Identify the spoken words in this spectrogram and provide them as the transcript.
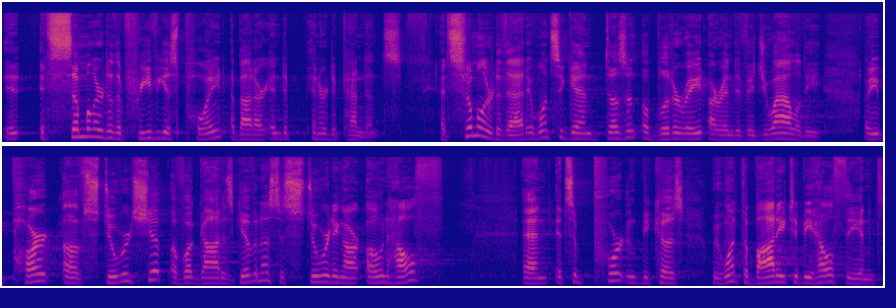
It, it's similar to the previous point about our interdependence. It's similar to that. It once again doesn't obliterate our individuality. I mean, part of stewardship of what God has given us is stewarding our own health. And it's important because we want the body to be healthy. And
